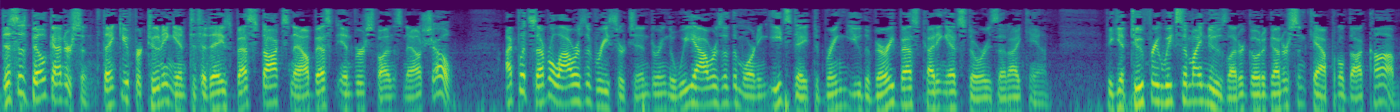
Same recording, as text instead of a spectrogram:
This is Bill Gunderson. Thank you for tuning in to today's Best Stocks Now, Best Inverse Funds Now show. I put several hours of research in during the wee hours of the morning each day to bring you the very best cutting edge stories that I can. To get two free weeks of my newsletter, go to gundersoncapital.com.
